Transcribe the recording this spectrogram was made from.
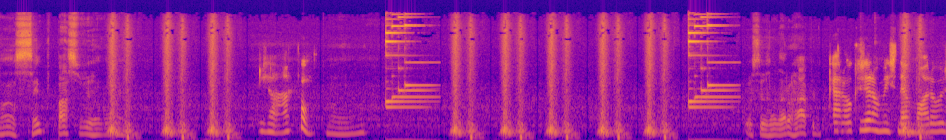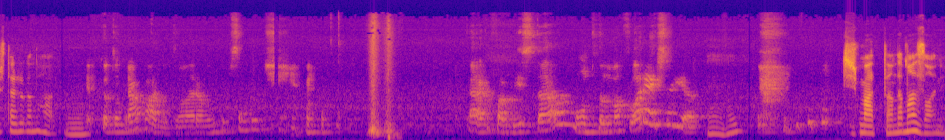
Nossa, sempre passo vergonha. Já, pô. Hum. Vocês andaram rápido. Carol que geralmente demora, hoje tá jogando rápido. Hum. É porque eu tô travado, então era a única opção que eu tinha. Caraca, o Fabrício tá montando uma floresta ali, ó. Uhum. Desmatando a Amazônia.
